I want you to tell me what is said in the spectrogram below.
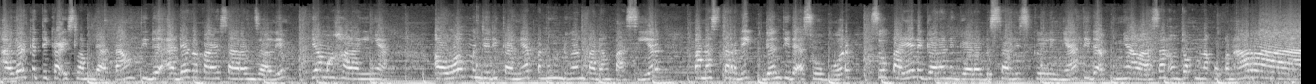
agar ketika Islam datang tidak ada kekaisaran zalim yang menghalanginya. Allah menjadikannya penuh dengan padang pasir, panas terik dan tidak subur supaya negara-negara besar di sekelilingnya tidak punya alasan untuk menaklukkan Arab.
